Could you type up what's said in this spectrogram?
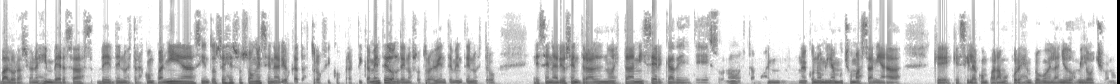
valoraciones inversas de, de, nuestras compañías y entonces esos son escenarios catastróficos prácticamente donde nosotros evidentemente nuestro escenario central no está ni cerca de, de eso, ¿no? Estamos en una economía mucho más saneada que, que, si la comparamos, por ejemplo, con el año 2008, ¿no?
